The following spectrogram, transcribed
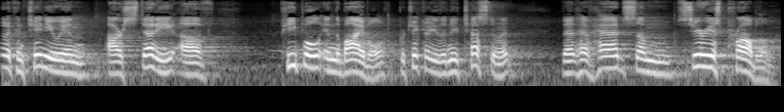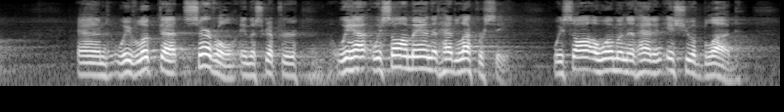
We're going to continue in our study of people in the Bible, particularly the New Testament, that have had some serious problem. And we've looked at several in the scripture. We, we saw a man that had leprosy. We saw a woman that had an issue of blood.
